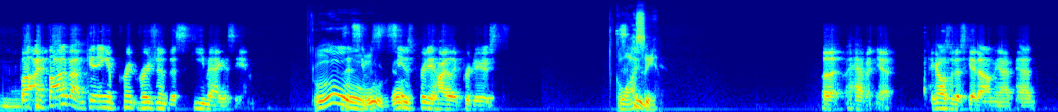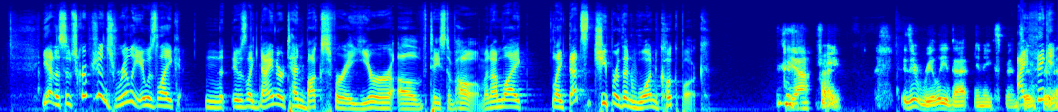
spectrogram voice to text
Mm. But I thought about getting a print version of the ski magazine. Ooh, It seems, Ooh, seems pretty highly produced, glossy. but I haven't yet. I can also just get it on the iPad. Yeah, the subscriptions really it was like it was like 9 or 10 bucks for a year of Taste of Home. And I'm like like that's cheaper than one cookbook. Yeah. Right. Is it really that inexpensive? I think it?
